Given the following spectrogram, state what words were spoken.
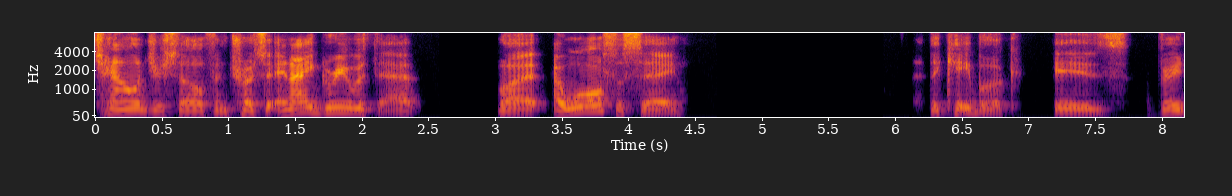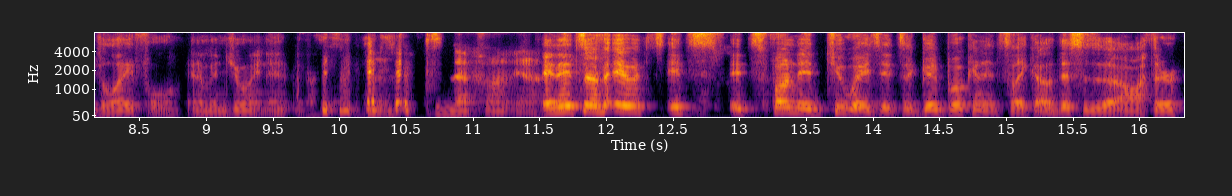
challenge yourself and trust it. And I agree with that. But I will also say the K book is very delightful and I'm enjoying it. Mm-hmm. isn't that fun? Yeah. and it's a it's it's it's fun in two ways. It's a good book, and it's like, oh, this is an author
